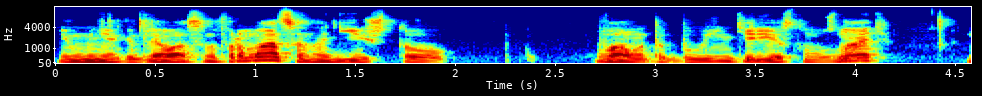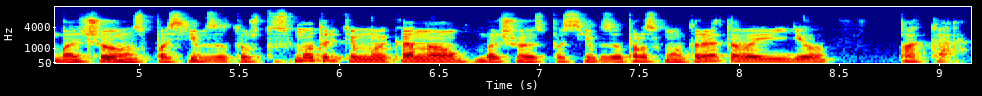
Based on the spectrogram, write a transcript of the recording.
и у меня для вас информация. Надеюсь, что вам это было интересно узнать. Большое вам спасибо за то, что смотрите мой канал. Большое спасибо за просмотр этого видео. Пока.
